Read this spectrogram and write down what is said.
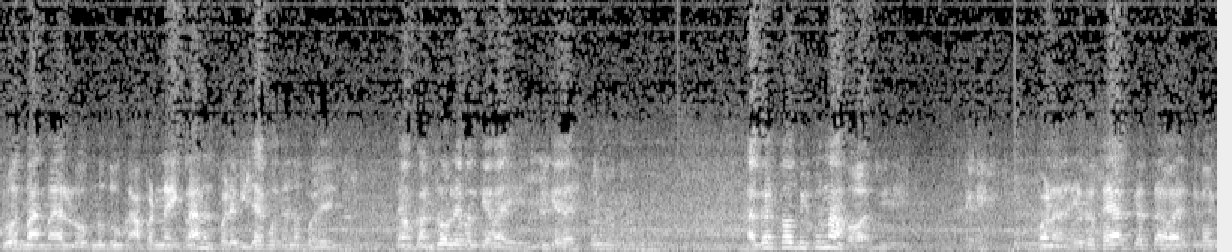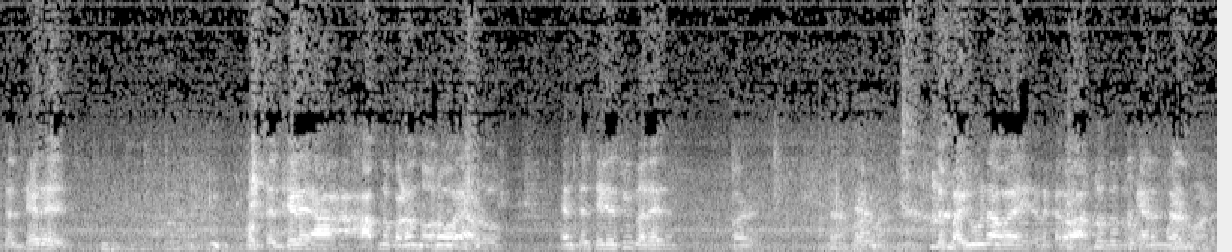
ક્રોધ માનમાં લોભનું દુઃખ આપણને એકલાને જ પડે બીજા કોઈને ન પડે. તેમાં કંટ્રોલેબલ કહેવાય. શું કહેવાય? અગર તો બિલકુલ ના હોવા જોઈએ. પણ એ તો થયા જ કરતા હોય તો કોઈ સંછેડે. કોઈ સંછેડે આ ઘણો નાનો હોય આવડો એમ સંછેડે શું કરે? જો પડ્યું ના હોય અને ખરો હાથ તો તો ફેન જ મળે.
